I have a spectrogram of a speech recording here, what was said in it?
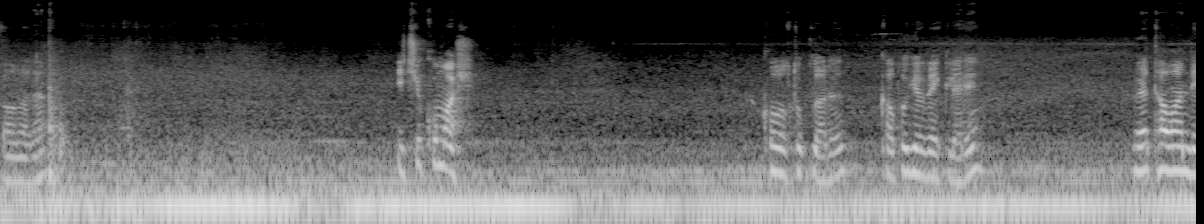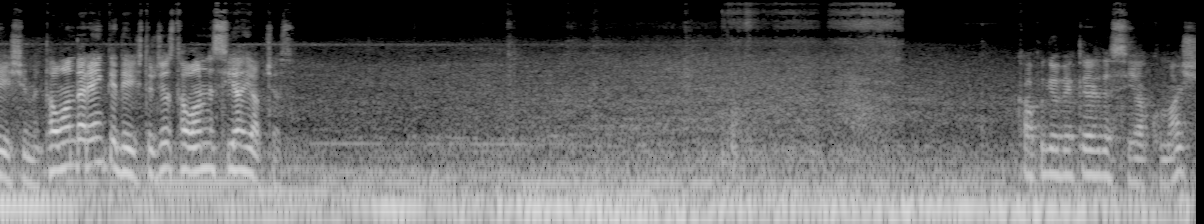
Sonradan. İçi kumaş. Koltukları, kapı göbekleri ve tavan değişimi. Tavanda renk de değiştireceğiz. Tavanını siyah yapacağız. Kapı göbekleri de siyah kumaş.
